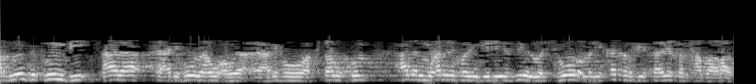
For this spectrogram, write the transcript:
أرنولد توينبي هذا تعرفونه أو يعرفه أكثركم. هذا المؤرخ الإنجليزي المشهور الذي كتب في تاريخ الحضارات.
